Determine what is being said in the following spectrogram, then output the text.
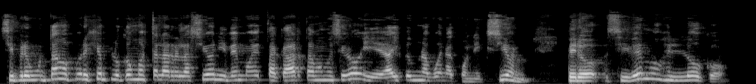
Si preguntamos, por ejemplo, cómo está la relación y vemos esta carta, vamos a decir, oye, hay una buena conexión. Pero si vemos el loco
